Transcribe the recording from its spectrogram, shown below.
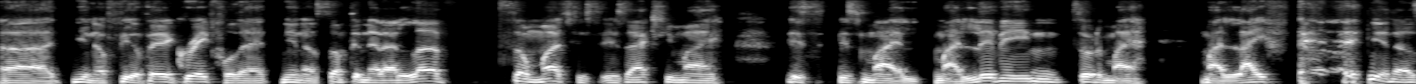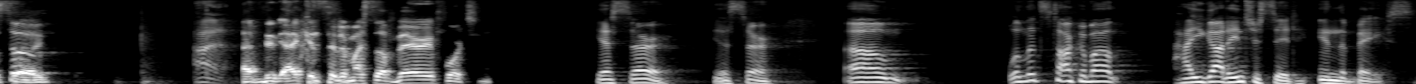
uh, you know feel very grateful that you know something that I love so much is is actually my is is my my living sort of my my life you know so, so I, I, I consider myself very fortunate. Yes, sir. Yes, sir. Um, well, let's talk about how you got interested in the bass.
